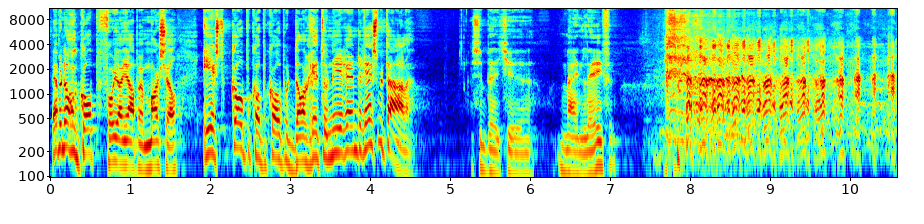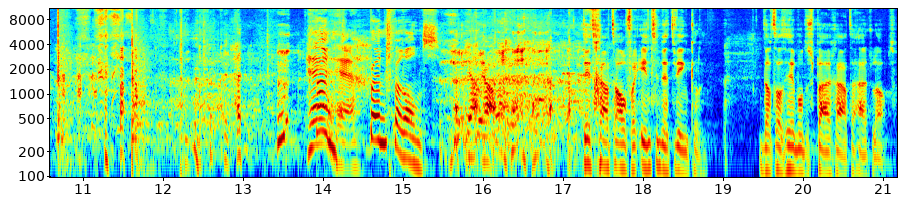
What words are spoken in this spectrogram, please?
We hebben nog een kop voor Jan-Jaap en Marcel. Eerst kopen, kopen, kopen, dan retourneren en de rest betalen. Dat is een beetje eh, mijn leven. Punt voor ons. Ja. Dit gaat over internetwinkelen. Dat dat helemaal de spuigaten uitloopt.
